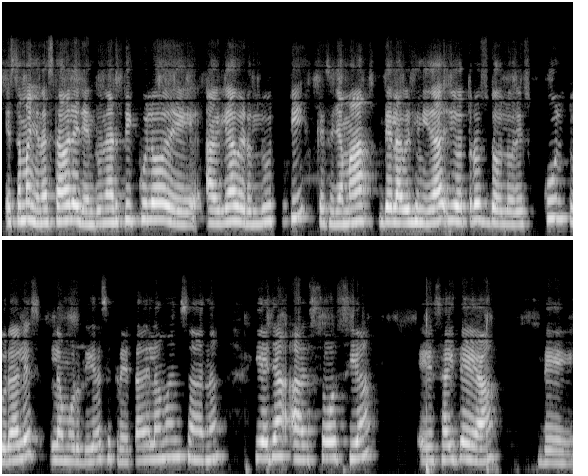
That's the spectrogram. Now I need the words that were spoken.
esta mañana estaba leyendo un artículo de Aglia Berluti que se llama De la virginidad y otros dolores culturales, la mordida secreta de la manzana, y ella asocia esa idea de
